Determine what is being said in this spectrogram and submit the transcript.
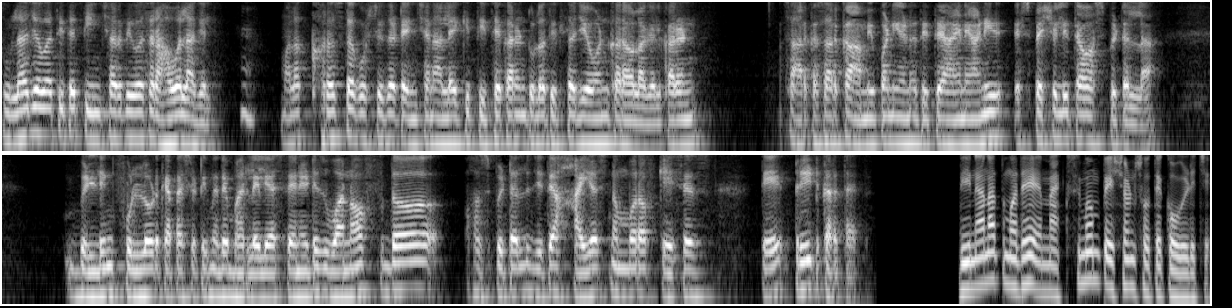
तुला जेव्हा तिथे तीन चार दिवस राहावं लागेल मला खरंच त्या गोष्टीचं टेन्शन आलंय की तिथे कारण तुला तिथलं जेवण करावं लागेल. कारण सारखं सारखं आम्ही पण येणं तिथे आहे नाही आणि एस्पेशली त्या हॉस्पिटलला बिल्डिंग फुल लोड कॅपॅसिटीमध्ये भरलेली असते आणि it is one of the hospital जिथे हायेस्ट नंबर ऑफ केसेस ते ट्रीट करतायत. दीनानाथमध्ये मॅक्सिमम पेशंट्स होते कोविडचे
